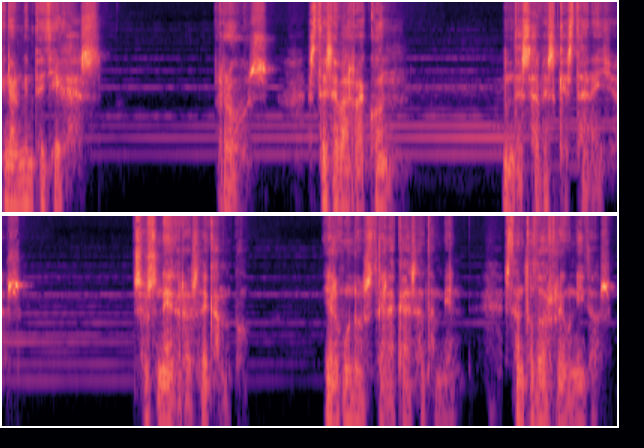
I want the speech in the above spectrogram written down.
Finalmente llegas, Rose, hasta ese barracón donde sabes que están ellos, esos negros de campo y algunos de la casa también. Están todos reunidos.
